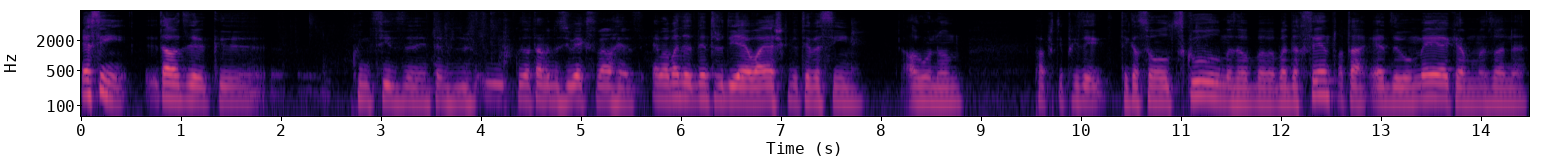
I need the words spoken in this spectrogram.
É assim, eu estava a dizer que conhecidos em termos dos. Quando eu estava nos UX Valhead, é uma banda dentro do DIY, acho que ainda teve assim algum nome. Pá, porque, porque tem, tem aquele som old school, mas é uma banda recente. Lá está, é de Umea, que é uma zona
